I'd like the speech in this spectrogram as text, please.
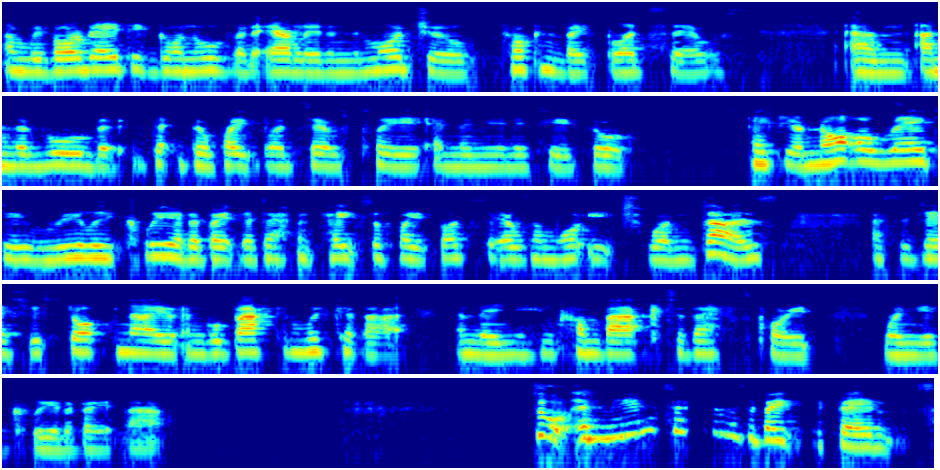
and we've already gone over earlier in the module talking about blood cells um, and the role that the white blood cells play in the immunity. So if you're not already really clear about the different types of white blood cells and what each one does, I suggest you stop now and go back and look at that, and then you can come back to this point when you're clear about that. So immune system is about defence.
